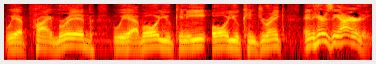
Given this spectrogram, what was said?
We have prime rib. We have all you can eat, all you can drink. And here's the irony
